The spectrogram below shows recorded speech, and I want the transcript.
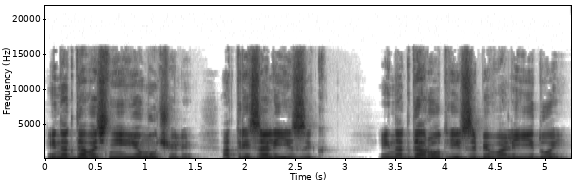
Иногда во сне ее мучили, отрезали язык. Иногда рот ей забивали едой.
